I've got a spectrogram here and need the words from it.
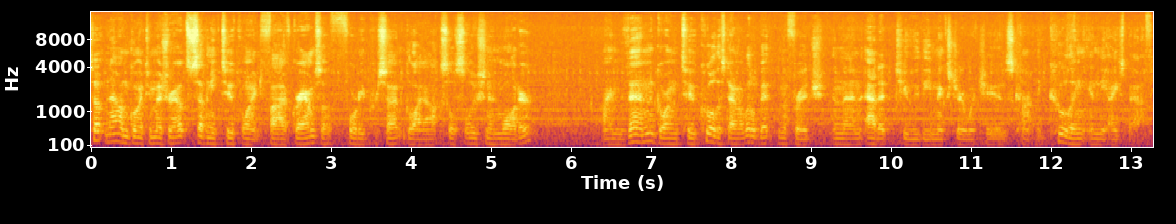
So now I'm going to measure out 72.5 grams of 40% glyoxal solution in water. I'm then going to cool this down a little bit in the fridge and then add it to the mixture which is currently cooling in the ice bath.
